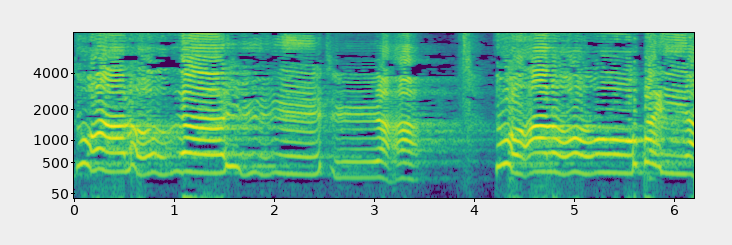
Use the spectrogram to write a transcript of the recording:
驼龙啊，玉指啊。驼龙背啊，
